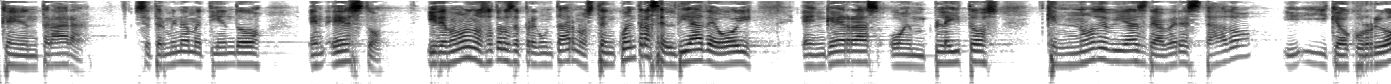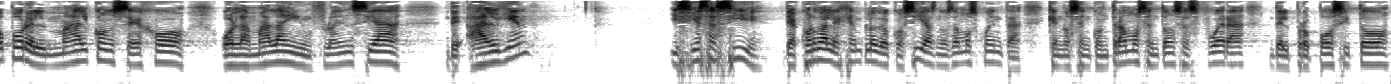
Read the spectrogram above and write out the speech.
que entrara. Se termina metiendo en esto. Y debemos nosotros de preguntarnos, ¿te encuentras el día de hoy en guerras o en pleitos que no debías de haber estado y, y, que ocurrió por el mal consejo o la mala influencia de alguien? Y si es así, de acuerdo al ejemplo de Ocosías, nos damos cuenta que nos encontramos entonces fuera del propósito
